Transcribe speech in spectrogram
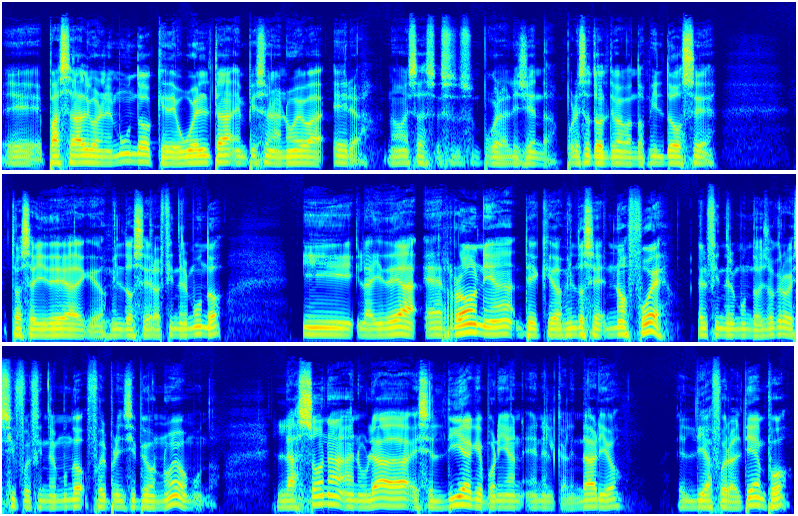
eh, pasa algo en el mundo que de vuelta empieza una nueva era. ¿no? Esa es, un poco la leyenda. Por eso todo el tema con 2012, toda esa idea de que 2012 era el fin del mundo, y la idea errónea de que 2012 no fue el fin del mundo. Yo creo que sí fue el fin del mundo, fue el principio de un nuevo mundo. La zona anulada es el día que ponían en el calendario, el día fuera del tiempo,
